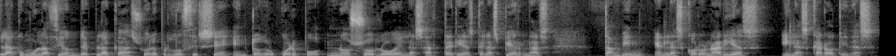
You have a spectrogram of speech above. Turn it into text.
La acumulación de placa suele producirse en todo el cuerpo, no solo en las arterias de las piernas, también en las coronarias y las carótidas.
